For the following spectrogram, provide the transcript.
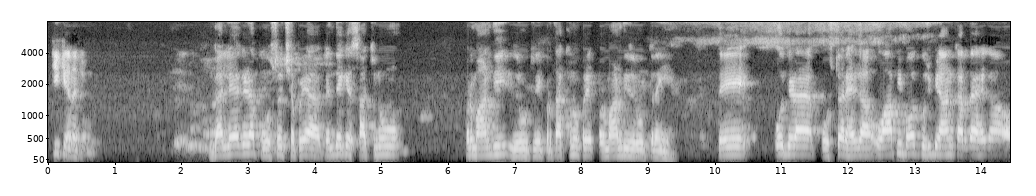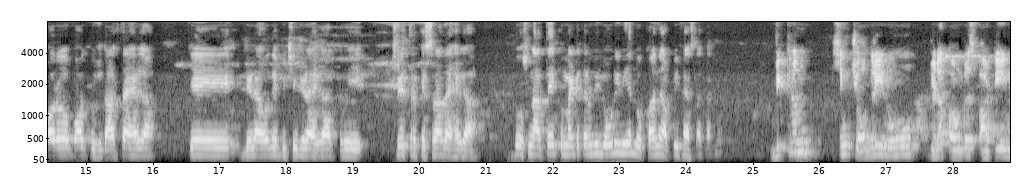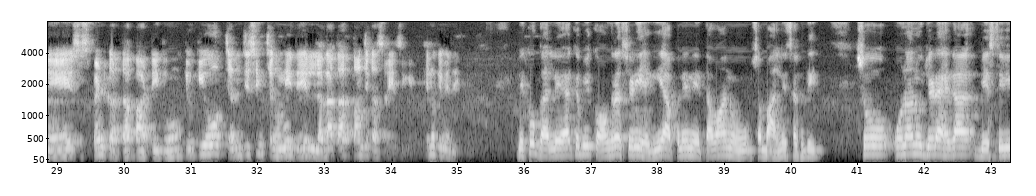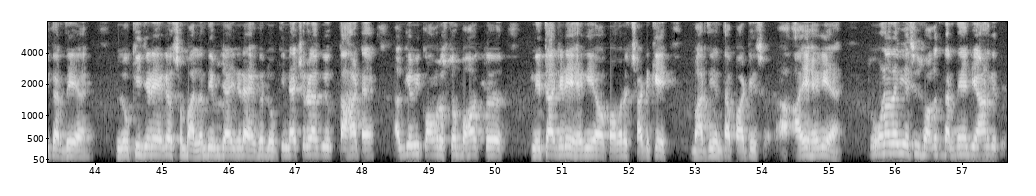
ਕੀ ਕਹਿਣਾ ਚਾਹੁੰਦੇ ਗੱਲ ਇਹ ਜਿਹੜਾ ਪੋਸਟਰ ਛਪਿਆ, ਕਹਿੰਦੇ ਕਿ ਸੱਚ ਨੂੰ ਪ੍ਰਮਾਣ ਦੀ ਜ਼ਰੂਰਤ ਨਹੀਂ, ਪ੍ਰਤੱਖ ਨੂੰ ਪ੍ਰ- ਪ੍ਰਮਾਣ ਦੀ ਜ਼ਰੂਰਤ ਨਹੀਂ ਹੈ। ਤੇ ਉਹ ਜਿਹੜਾ ਪੋਸਟਰ ਹੈਗਾ, ਉਹ ਆਪ ਹੀ ਬਹੁਤ ਕੁਝ ਬਿਆਨ ਕਰਦਾ ਹੈਗਾ ਔਰ ਬਹੁਤ ਕੁਝ ਦੱਸਦਾ ਹੈਗਾ ਕਿ ਜਿਹੜਾ ਉਹਦੇ ਪਿੱਛੇ ਜਿਹੜਾ ਹੈਗਾ ਕੋਈ ਚਰਿੱਤਰ ਕਿਸ ਤਰ੍ਹਾਂ ਦਾ ਹੈਗਾ ਤੇ ਉਸ ਨਾਤੇ ਕਮੈਂਟ ਕਰਨ ਦੀ ਲੋੜ ਹੀ ਨਹੀਂ ਹੈ ਲੋਕਾਂ ਨੇ ਆਪ ਹੀ ਫੈਸਲਾ ਕਰਨਾ ਵਿਕਰਮ ਸਿੰਘ ਚੌਧਰੀ ਨੂੰ ਜਿਹੜਾ ਕਾਂਗਰਸ ਪਾਰਟੀ ਨੇ ਸਸਪੈਂਡ ਕਰਤਾ ਪਾਰਟੀ ਤੋਂ ਕਿਉਂਕਿ ਉਹ ਚਰਨਜੀਤ ਸਿੰਘ ਚੰਨੀ ਤੇ ਲਗਾਤਾਰ ਤੰਜ ਕੱਸ ਰਹੇ ਸੀਗੇ। ਇਹਨੂੰ ਕਿਵੇਂ ਦੇਖ ਦੇਖੋ ਗੱਲ ਇਹ ਹੈ ਕਿ ਵੀ ਕਾਂਗਰਸ ਜਿਹੜੀ ਹੈਗੀ ਆ ਆਪਣੇ ਨੇਤਾਵਾਂ ਨੂੰ ਸੰਭਾਲ ਨਹੀਂ ਸਕਦੀ। ਸੋ ਉਹਨਾਂ ਨੂੰ ਜਿਹੜਾ ਹੈਗਾ ਬੇਇੱਜ਼ਤੀ ਵੀ ਕਰਦੇ ਆ। ਲੋਕੀ ਜਿਹੜੇ ਹੈਗੇ ਸੰਭਾਲਣ ਦੀ ਬਜਾਏ ਜਿਹੜਾ ਹੈ ਫਿਰ ਲੋਕੀ ਨੈਚੁਰਲ ਆ ਕਿ ਤਾਹਟ ਹੈ। ਅੱਗੇ ਵੀ ਕਾਂਗਰਸ ਤੋਂ ਬਹੁਤ ਨੇਤਾ ਜਿਹੜੇ ਹੈਗੇ ਆ ਉਹ ਕਾਂਗਰਸ ਛੱਡ ਕੇ ਭਾਰਤੀ ਜਨਤਾ ਪਾਰਟੀ ਆ- ਆਏ ਹੈਗੇ ਆ ਤੋਂ ਉਹਨਾਂ ਦਾ ਵੀ ਅਸੀਂ ਸਵਾਗਤ ਕਰਦੇ ਹਾਂ ਜੇ ਆਣਗੇ ਤੇ।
